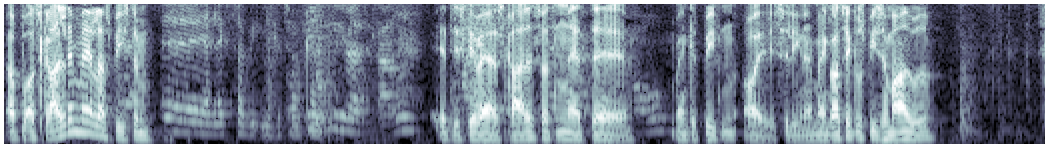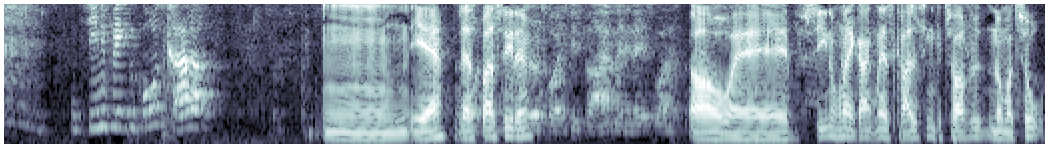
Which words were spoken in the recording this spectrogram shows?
Og, og skrælle dem, eller spise dem? Øh, jeg er ikke så vild med kartofler. skal de være skrællet? Ja, de skal være skrællet, sådan at øh, man kan spise dem. Og Selina, man kan godt se, at du spiser meget ude. Signe fik en god skralder. Mm, ja, lad os bare se det. Jeg tror, jeg skifter ejermand i dag, tror jeg. Og øh, Signe, hun er i gang med at skrælle sin kartoffel nummer to.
